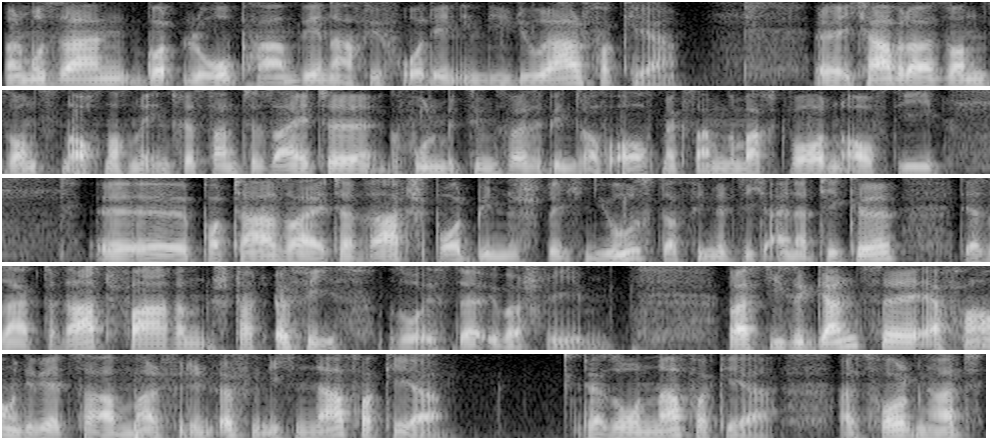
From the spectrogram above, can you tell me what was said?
Man muss sagen, Gottlob haben wir nach wie vor den Individualverkehr. Äh, ich habe da sonst auch noch eine interessante Seite gefunden, beziehungsweise bin darauf aufmerksam gemacht worden, auf die äh, äh, Portalseite Radsport-News, da findet sich ein Artikel, der sagt Radfahren statt Öffis, so ist er überschrieben. Was diese ganze Erfahrung, die wir jetzt haben, mal für den öffentlichen Nahverkehr, Personennahverkehr als Folgen hat,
